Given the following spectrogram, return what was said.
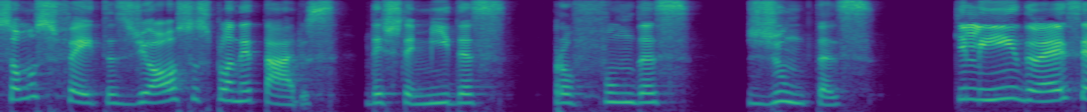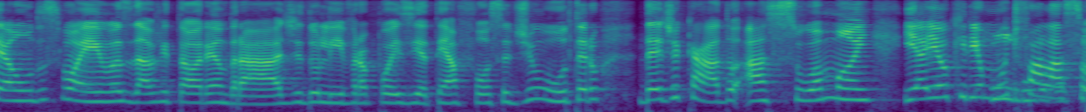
Somos feitas de ossos planetários destemidas, profundas, juntas. Que lindo! Esse é um dos poemas da Vitória Andrade, do livro A Poesia Tem a Força de um Útero, dedicado à sua mãe. E aí eu queria muito Sim, falar so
